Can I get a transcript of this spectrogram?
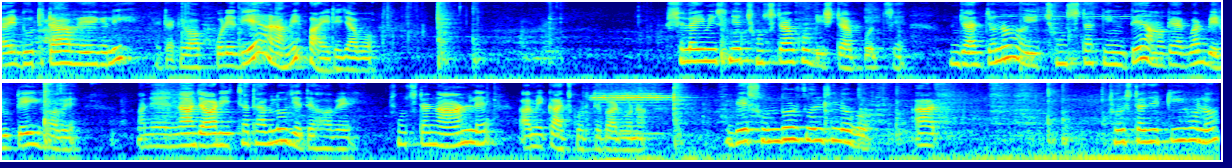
তাই দুধটা হয়ে গেলেই এটাকে অফ করে দিয়ে আর আমি বাইরে যাব। সেলাই মেশিনের ছুঁচটাও খুব ডিস্টার্ব করছে। যার জন্য ওই ছুঁচটা কিনতে আমাকে একবার বেরোতেই হবে। মানে না যাওয়ার ইচ্ছা থাকলেও যেতে হবে। ছুঁচটা না আনলে আমি কাজ করতে পারব না। বেশ সুন্দর চলছিল গো। আর ছুঁচটা যে কী হলো?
